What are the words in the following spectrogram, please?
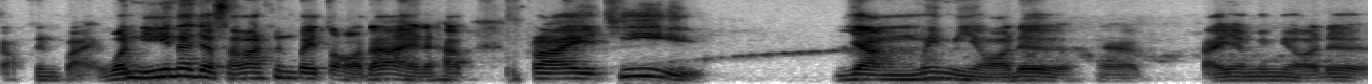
กลับขึ้นไป วันนี้น่าจะสามารถขึ้นไปต่อได้นะครับ ใครที่ยังไม่มีออเดอร์นะครับใครยังไม่มีออเดอร์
